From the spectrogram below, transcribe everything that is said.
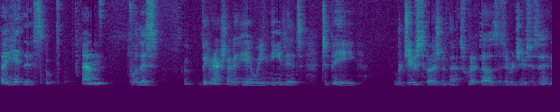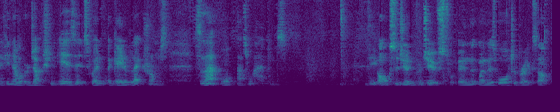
They hit this, but, and for this big reaction over here, we need it to be reduced version of that. So what it does is it reduces it, and if you know what reduction is, it's when a gain of electrons. So that, well, that's what happens. The oxygen produced in the, when this water breaks up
